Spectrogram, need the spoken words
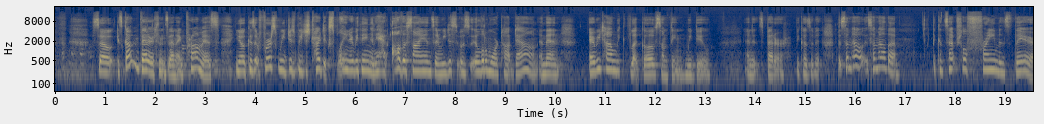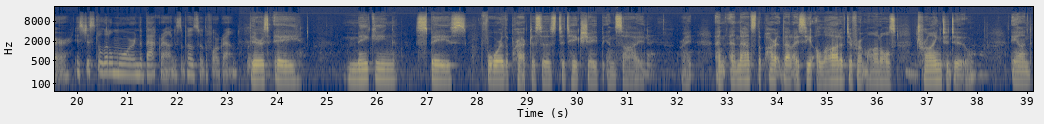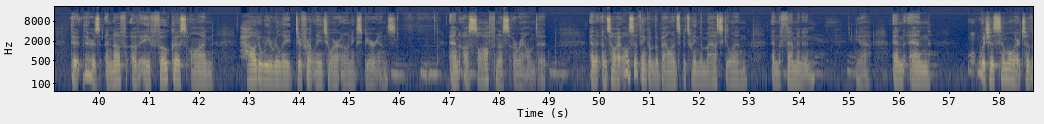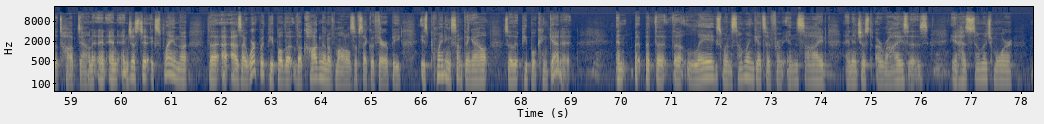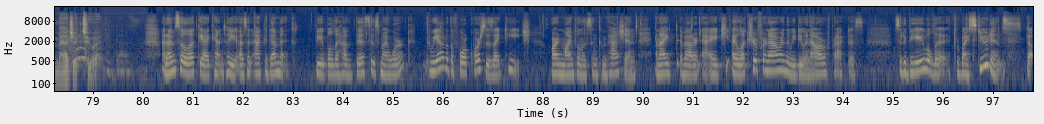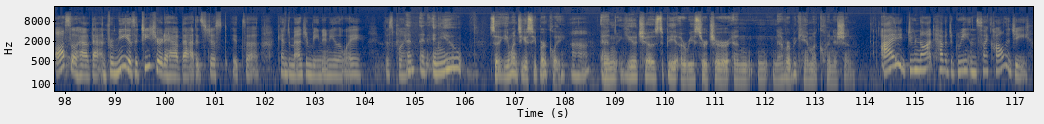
So it's gotten better since then, I promise. You know, because at first we just we just tried to explain everything, and it had all the science, and we just it was a little more top down. And then every time we let go of something, we do, and it's better because of it. But somehow, somehow the the conceptual frame is there. It's just a little more in the background as opposed to the foreground. There's a making space for the practices to take shape inside, right? And and that's the part that I see a lot of different models mm-hmm. trying to do, uh-huh. and there, there's enough of a focus on how do we relate differently to our own experience, mm-hmm. Mm-hmm. and a softness around it. And, and so I also think of the balance between the masculine and the feminine. Yeah. And and which is similar to the top down. And and, and just to explain the the as I work with people, the, the cognitive models of psychotherapy is pointing something out so that people can get it. And but but the, the legs when someone gets it from inside and it just arises, it has so much more magic to it. And I'm so lucky, I can't tell you, as an academic, to be able to have this as my work. Three out of the four courses I teach are in mindfulness and compassion. And I about an I, I lecture for an hour, and then we do an hour of practice. So to be able to, for my students to also have that, and for me as a teacher to have that, it's just, it's, uh, can't imagine being any other way at this point. And, and, and you, so you went to UC Berkeley, uh-huh. and you chose to be a researcher and n- never became a clinician. I do not have a degree in psychology.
